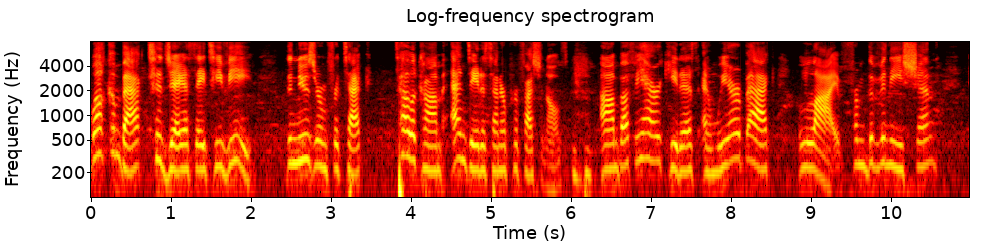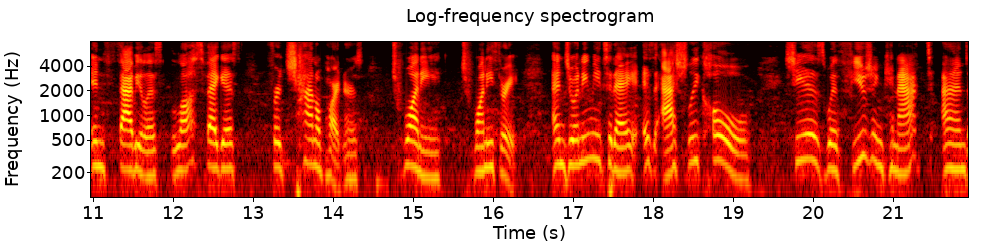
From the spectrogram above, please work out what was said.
Welcome back to JSA TV, the newsroom for tech, telecom, and data center professionals. I'm Buffy Harakitis, and we are back live from the Venetian in fabulous Las Vegas for Channel Partners 2023. And joining me today is Ashley Cole. She is with Fusion Connect and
